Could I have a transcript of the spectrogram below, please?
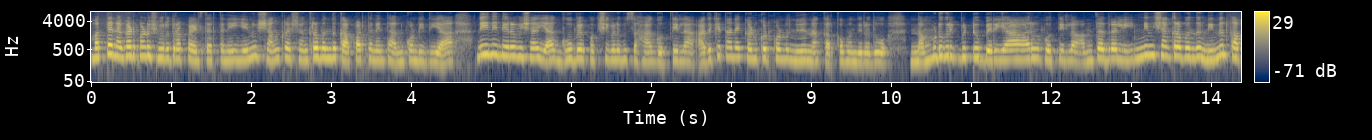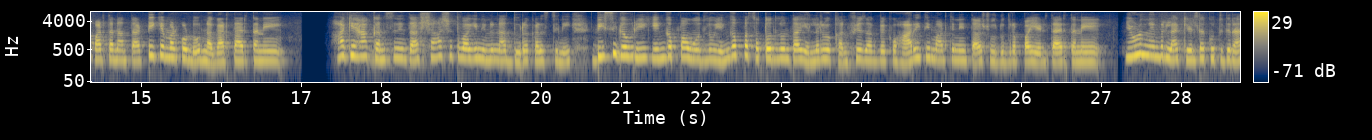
ಮತ್ತೆ ನಗಾಡ್ಕೊಂಡು ಶಿವರುದ್ರಪ್ಪ ಹೇಳ್ತಾ ಇರ್ತಾನೆ, ಏನು ಶಂಕರ ಶಂಕರ ಬಂದು ಕಾಪಾಡ್ತಾನೆ ಅಂತ ಅಂದ್ಕೊಂಡಿದ್ದೀಯಾ ನೀನಿಲ್ಲಿರೋ ವಿಷಯ ಯಾಕೆ ಗೂಬೆ ಪಕ್ಷಿಗಳಿಗೂ ಸಹ ಗೊತ್ತಿಲ್ಲ. ಅದಕ್ಕೆ ತಾನೇ ಕಣ್ ಕೊಟ್ಕೊಂಡು ನಿನ್ನನ್ನು ಕರ್ಕೊಬಂದಿರೋದು ನಮ್ಮ ಹುಡುಗರಿಗೆ ಬಿಟ್ಟು ಬೇರೆ ಯಾರಿಗೂ ಗೊತ್ತಿಲ್ಲ. ಅಂಥದ್ರಲ್ಲಿ ನಿನ್ನ ಶಂಕರ ಬಂದು ನಿನ್ನನ್ನು ಕಾಪಾಡ್ತಾನ ಅಂತ ಟೀಕೆ ಮಾಡಿಕೊಂಡು ನಗಾಡ್ತಾ ಇರ್ತಾನೆ. ಹಾಗೆ ಆ ಕನಸಿನಿಂದ ಶಾಶ್ವತವಾಗಿ ನಿನ್ನನ್ನು ದೂರ ಕಳಿಸ್ತೀನಿ. ಡಿ ಸಿ ಗೌರಿ, ಹೆಂಗಪ್ಪ ಓದ್ಲು, ಹೆಂಗಪ್ಪ ಸತ್ತೋದ್ಲು ಅಂತ ಎಲ್ಲರಿಗೂ ಕನ್ಫ್ಯೂಸ್ ಆಗಬೇಕು. ಆ ರೀತಿ ಮಾಡ್ತೀನಿ ಅಂತ ಶಿವರುದ್ರಪ್ಪ ಹೇಳ್ತಾ ಇರ್ತಾನೆ. ಇವಳನ್ನೇಂದ್ರಲ್ಲ ಕೇಳ್ತಾ ಕೂತಿದ್ದೀರಾ?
